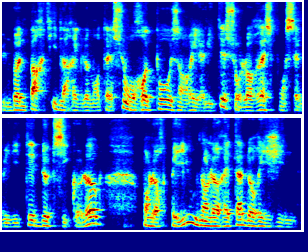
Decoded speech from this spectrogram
une bonne partie de la réglementation repose en réalité sur leur responsabilité de psychologues dans leur pays ou dans leur état d'origine.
